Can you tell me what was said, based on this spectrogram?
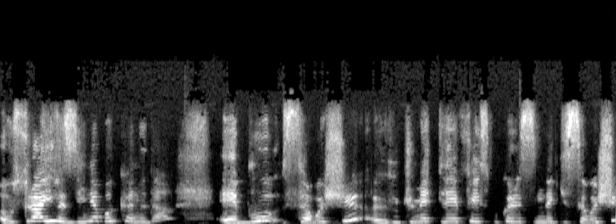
Avustralya Hazine Bakanı da e, bu savaşı e, hükümetle Facebook arasındaki savaşı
